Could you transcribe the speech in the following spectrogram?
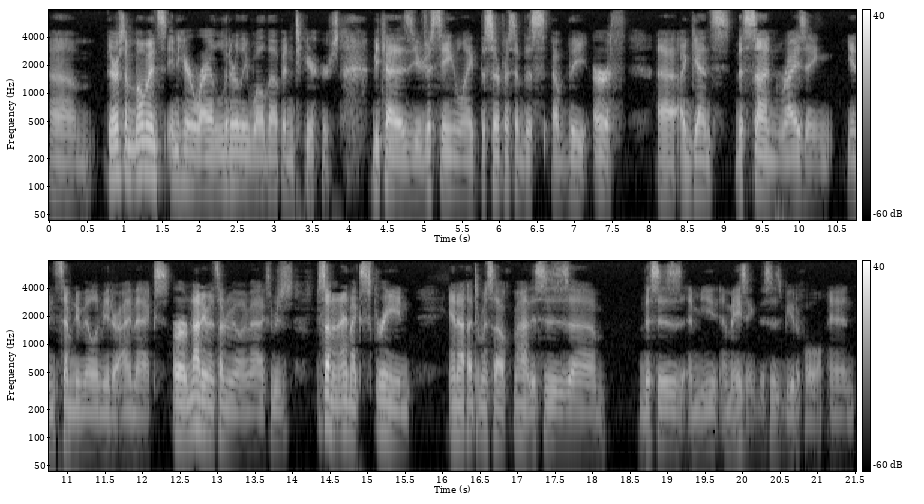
Um, there are some moments in here where I literally welled up in tears because you're just seeing like the surface of this of the Earth uh, against the sun rising in 70 millimeter IMAX, or not even 70 millimeter IMAX, it was just, just on an IMAX screen. And I thought to myself, man, this is um, this is amu- amazing. This is beautiful. And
